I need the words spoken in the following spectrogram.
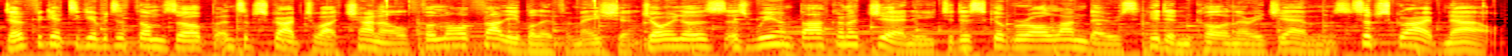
don't forget to give it a thumbs up and subscribe to our channel for more valuable information. Join us as we embark on a journey to discover Orlando's hidden culinary gems. Subscribe now.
